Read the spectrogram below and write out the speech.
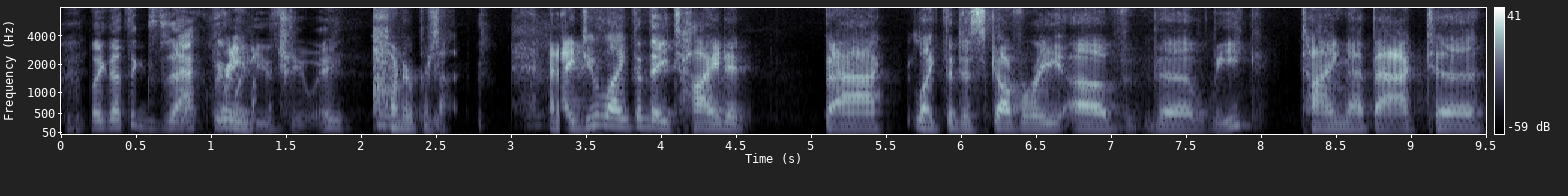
Like that's exactly pretty what he's doing. Hundred percent. And I do like that they tied it back, like the discovery of the leak, tying that back to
